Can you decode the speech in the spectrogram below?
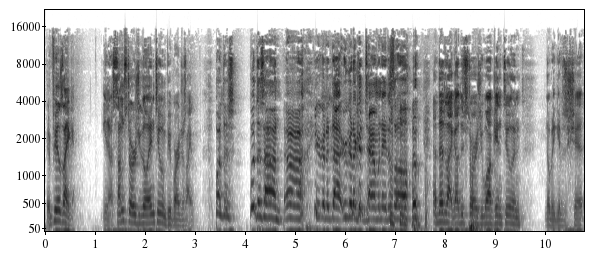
It feels like, you know, some stores you go into and people are just like, put this, put this on. Uh, you're gonna die. You're gonna contaminate us all. and then like other stores you walk into and nobody gives a shit.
